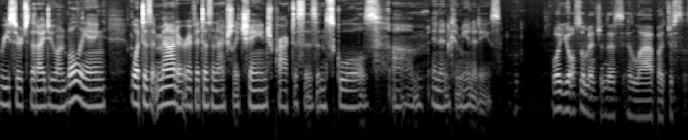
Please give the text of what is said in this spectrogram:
research that i do on bullying what does it matter if it doesn't actually change practices in schools um, and in communities Well, you also mentioned this in lab, but just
